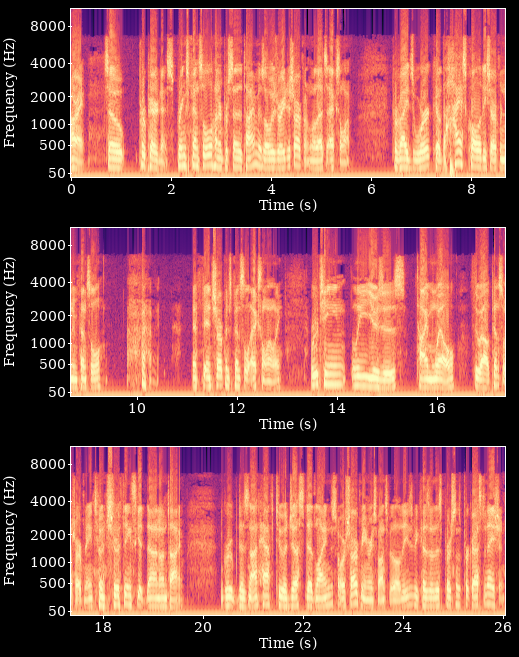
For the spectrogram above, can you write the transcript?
Alright, so preparedness. Brings pencil 100% of the time, is always ready to sharpen. Well, that's excellent provides work of the highest quality sharpening pencil and sharpens pencil excellently. Routinely uses time well throughout pencil sharpening to ensure things get done on time. Group does not have to adjust deadlines or sharpening responsibilities because of this person's procrastination.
